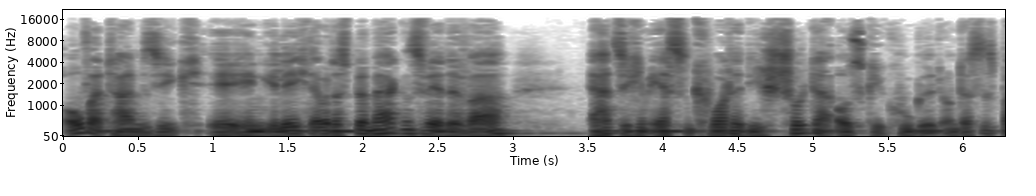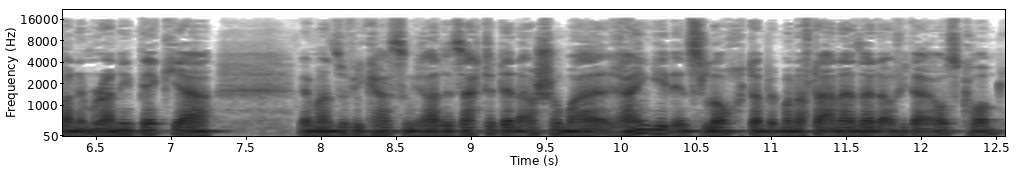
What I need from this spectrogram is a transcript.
Overtime-Sieg äh, hingelegt. Aber das Bemerkenswerte war, er hat sich im ersten Quarter die Schulter ausgekugelt. Und das ist bei einem Running Back ja, wenn man so wie Carsten gerade sagte, dann auch schon mal reingeht ins Loch, damit man auf der anderen Seite auch wieder rauskommt,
